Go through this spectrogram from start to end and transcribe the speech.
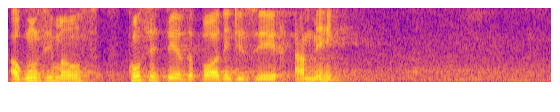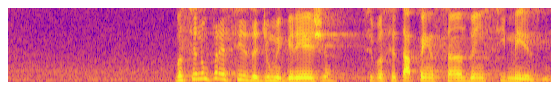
Alguns irmãos com certeza podem dizer amém. Você não precisa de uma igreja se você está pensando em si mesmo.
